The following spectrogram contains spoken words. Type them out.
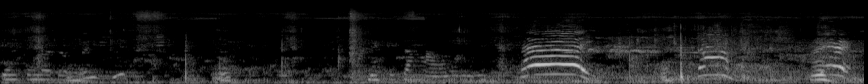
kung kumada. Nakita nga ako. Hey! Sam! Hey!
